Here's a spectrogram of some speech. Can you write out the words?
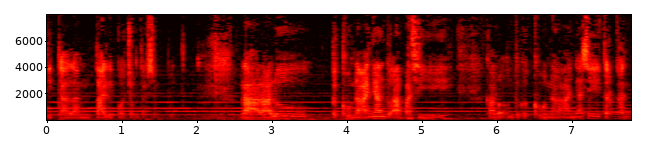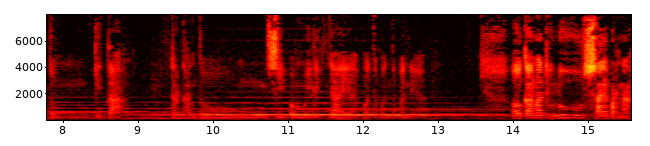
di dalam tali pocong tersebut. Nah, lalu kegunaannya untuk apa sih? Kalau untuk kegunaannya sih tergantung kita, tergantung si pemiliknya ya buat teman-teman ya. Oh, karena dulu saya pernah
